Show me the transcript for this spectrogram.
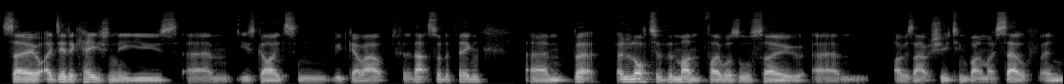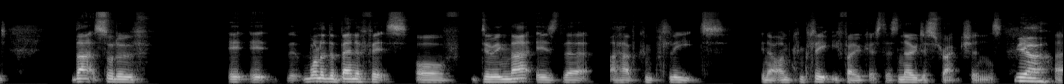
So I did occasionally use um, use guides and we'd go out for that sort of thing. Um, but a lot of the month I was also um, I was out shooting by myself, and that sort of it, it one of the benefits of doing that is that I have complete you know i'm completely focused. There's no distractions. Yeah. Uh,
